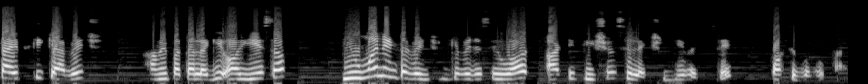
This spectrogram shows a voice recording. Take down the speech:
types की कैबेज हमें पता लगी और ये सब ह्यूमन इंटरवेंशन की वजह से हुआ और आर्टिफिशियल सिलेक्शन की वजह से पॉसिबल हो पाए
